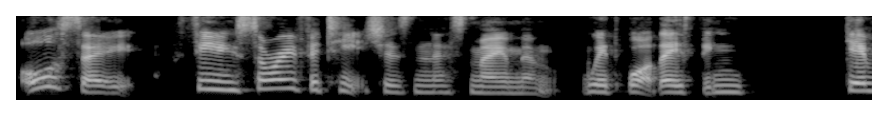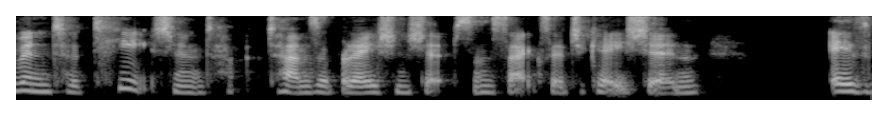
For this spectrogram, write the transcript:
also, feeling sorry for teachers in this moment with what they've been given to teach in t- terms of relationships and sex education is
